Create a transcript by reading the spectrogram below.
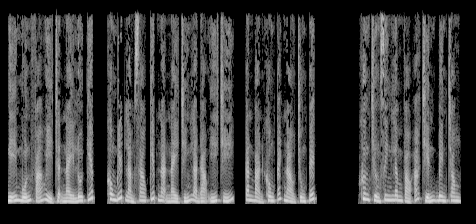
nghĩ muốn phá hủy trận này lôi kiếp, không biết làm sao kiếp nạn này chính là đạo ý chí, căn bản không cách nào chung kết. Khương trường sinh lâm vào ác chiến bên trong,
